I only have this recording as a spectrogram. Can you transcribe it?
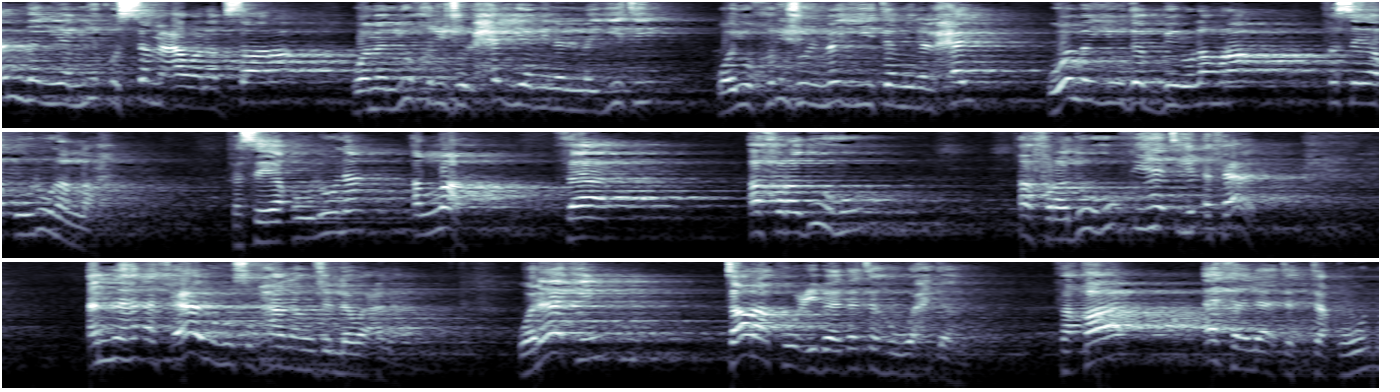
أمن يملك السمع والأبصار ومن يخرج الحي من الميت ويخرج الميت من الحي ومن يدبر الأمر فسيقولون الله فسيقولون الله فأفردوه أفردوه في هذه الأفعال أنها أفعاله سبحانه جل وعلا ولكن تركوا عبادته وحده فقال أفلا تتقون؟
